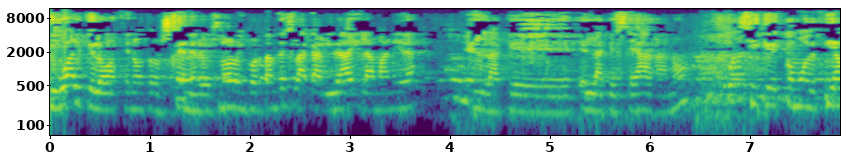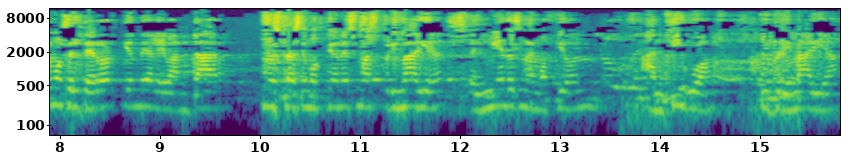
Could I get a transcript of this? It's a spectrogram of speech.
igual que lo hacen otros géneros, ¿no? Lo importante es la calidad y la manera en la que, en la que se haga, ¿no? Así que, como decíamos, el terror tiende a levantar nuestras emociones más primarias. El miedo es una emoción antigua y primaria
